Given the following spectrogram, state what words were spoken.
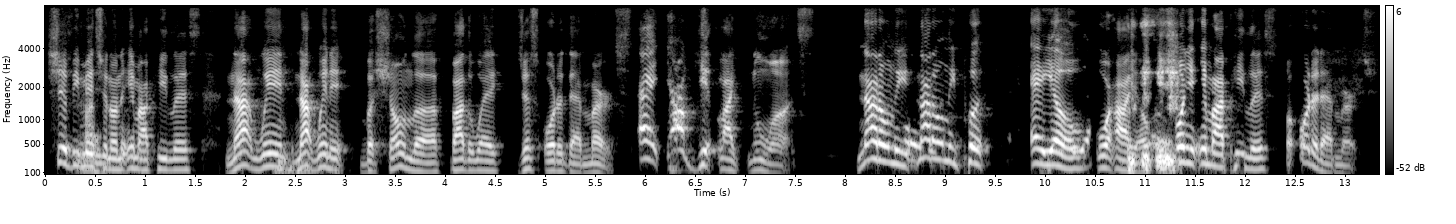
should be mentioned on the MIP list. Not win, not win it, but shown love. By the way, just ordered that merch. Hey, y'all get like nuance. Not only not only put Ayo or Ayo on your MIP list, but order that merch.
